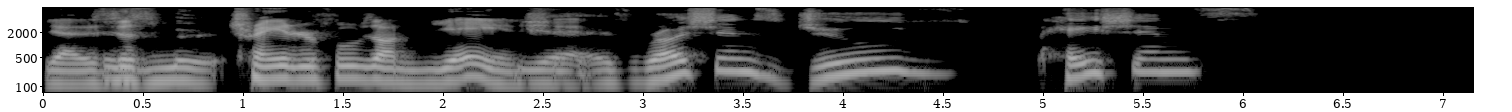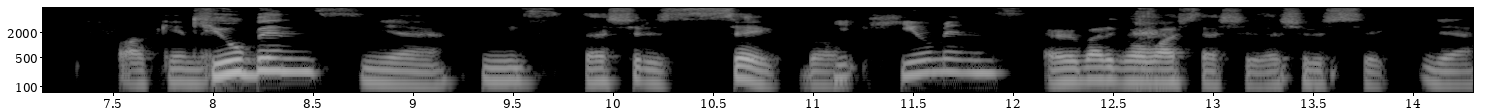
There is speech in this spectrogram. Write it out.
yeah. It's, It's just lit. trader foods on yay and Yeah, shit. it's Russians, Jews, Haitians, Fucking Cubans. yeah. That shit is sick, bro. hu- humans. Everybody go watch that shit. That shit is sick. Yeah.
